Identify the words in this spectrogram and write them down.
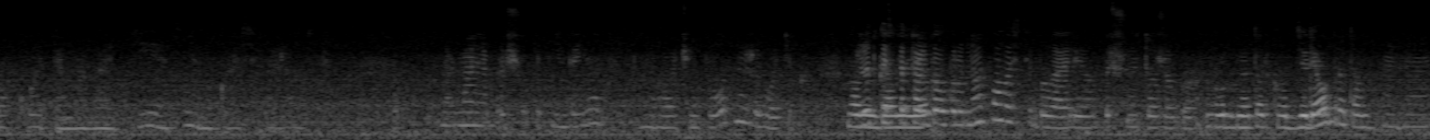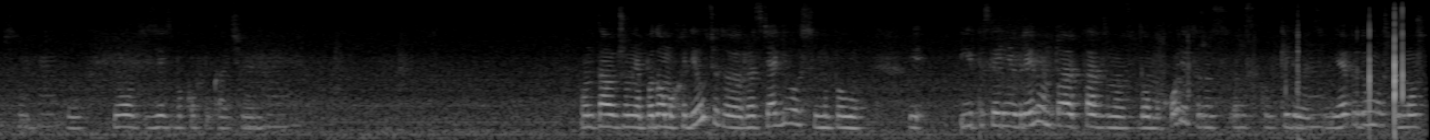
Какой ты молодец, не себя раз. Нормально прощупать не дает. У него очень плотный животик. Жидкость-то да, только в грудной полости была или в брюшной тоже была? Грудная только вот где ребра там, Мгм, всё. мгм, и вот здесь боков выкачивали. мгм. Он также у меня по дому ходил, что-то растягивался на полу. И, и последнее время он так, так же у нас дома ходит, рас, раскидывается. Мгм. Я подумала, что может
